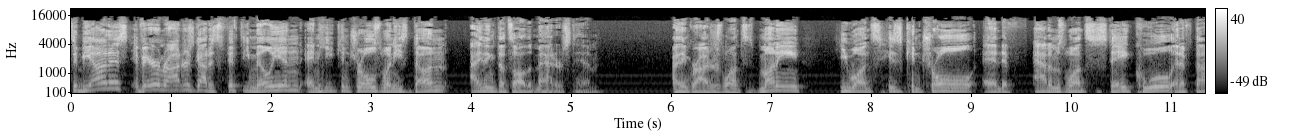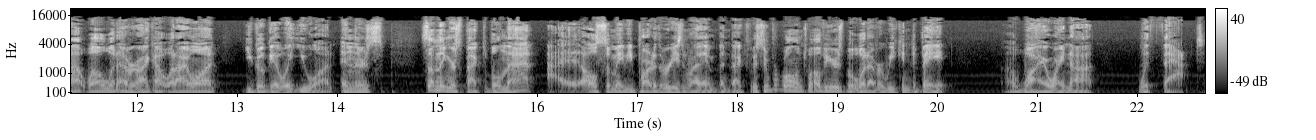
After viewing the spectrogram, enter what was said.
To be honest, if Aaron Rodgers got his 50 million and he controls when he's done, I think that's all that matters to him. I think Rodgers wants his money. He wants his control. And if Adams wants to stay, cool. And if not, well, whatever. I got what I want. You go get what you want. And there's something respectable in that. I, also, maybe part of the reason why they haven't been back to a Super Bowl in 12 years, but whatever. We can debate uh, why or why not with that.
